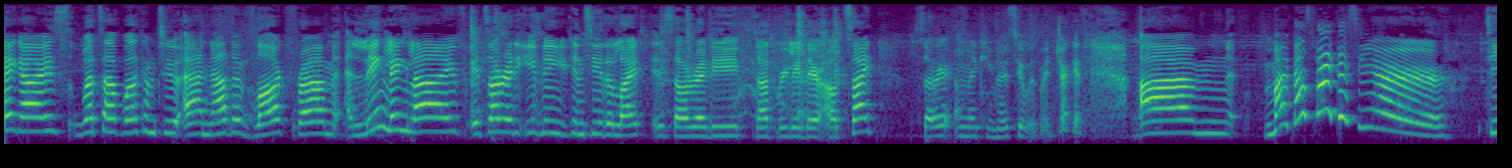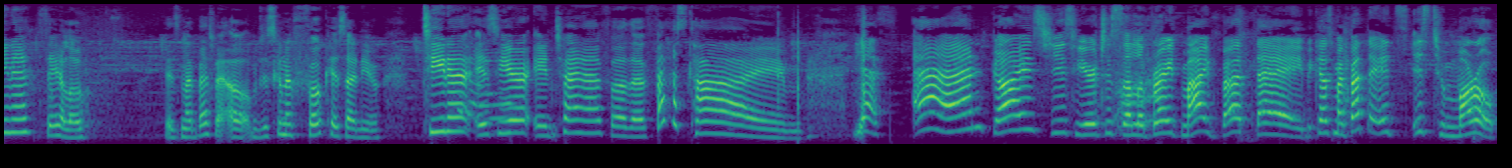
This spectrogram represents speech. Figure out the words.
Hey guys, what's up? Welcome to another vlog from Ling Ling Life. It's already evening, you can see the light is already not really there outside. Sorry, I'm making noise here with my jacket. Um, my best friend is here! Tina, say hello. This is my best friend. Oh, I'm just gonna focus on you. Tina hello. is here in China for the first time. Yes, and guys, she's here to celebrate my birthday because my birthday is, is tomorrow.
